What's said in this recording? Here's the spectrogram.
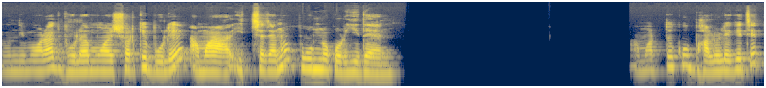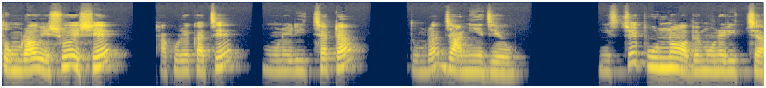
নন্দী মহারাজ ভোলা মহেশ্বরকে বলে আমার ইচ্ছা যেন পূর্ণ করিয়ে দেন। আমার তো খুব ভালো লেগেছে, তোমরাও এসো, এসে ঠাকুরের কাছে মনের ইচ্ছাটা তোমরা জানিয়ে যেও। নিশ্চয়ই পূর্ণ হবে মনের ইচ্ছা।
